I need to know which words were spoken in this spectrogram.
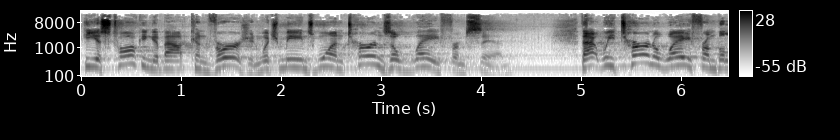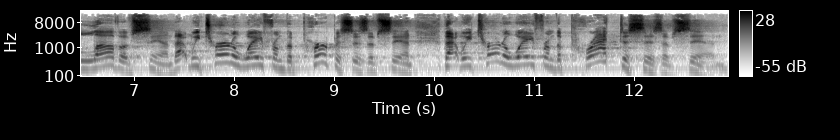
he is talking about conversion, which means one turns away from sin that we turn away from the love of sin, that we turn away from the purposes of sin, that we turn away from the practices of sin.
